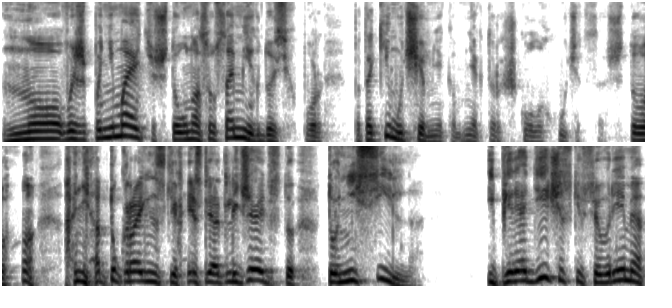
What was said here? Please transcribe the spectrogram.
Но вы же понимаете, что у нас у самих до сих пор по таким учебникам в некоторых школах учатся, что они от украинских, если отличаются, то, то не сильно. И периодически все время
